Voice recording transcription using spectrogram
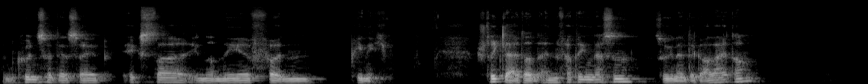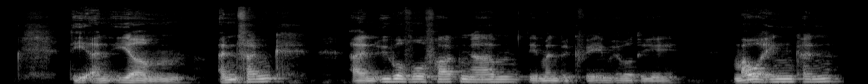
Und Kunz hat deshalb extra in der Nähe von Pinich Strickleitern anfertigen lassen, sogenannte Garleiter, die an ihrem Anfang einen Überwurfhaken haben, den man bequem über die Mauer hängen kann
